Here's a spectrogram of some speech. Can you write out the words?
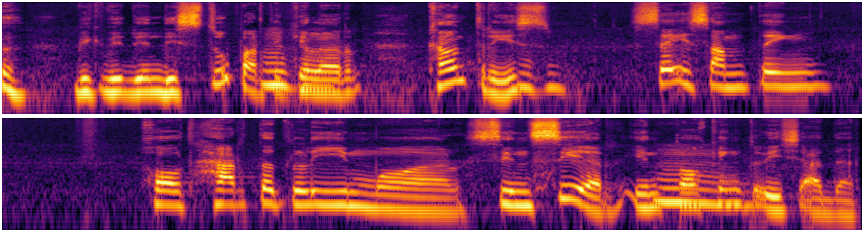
between these two particular countries, say something wholeheartedly more sincere in talking to each other.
